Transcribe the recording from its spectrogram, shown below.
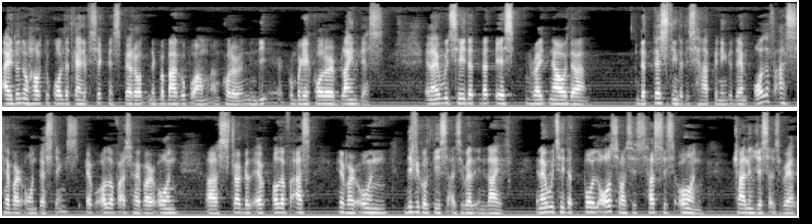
I don't know how to call that kind of sickness pero nagbabago po ang, ang color. Hindi kumbaga color blindness. And I would say that that is right now the the testing that is happening to them. All of us have our own testings. All of us have our own uh, struggle. All of us have our own difficulties as well in life. And I would say that Paul also has his, has his own challenges as well.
